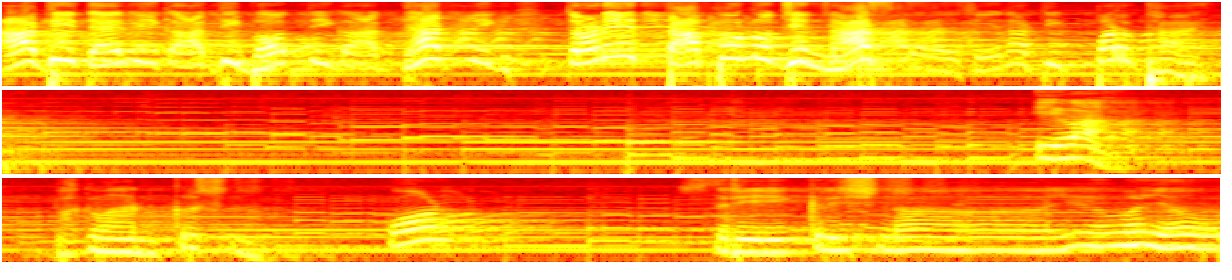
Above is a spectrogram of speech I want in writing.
આધિ દૈવિક, આધી ભૌતિક, આધ્યાત્મિક ત્રણેય તાપોનો જે નાશ કરે છે, એનાથી પર થાય. એવા ભગવાન કૃષ્ણ. કોણ? શ્રી કૃષ્ણાય વયમ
